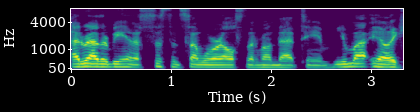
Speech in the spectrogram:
I'd rather be an assistant somewhere else than run that team. You might, you know, like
